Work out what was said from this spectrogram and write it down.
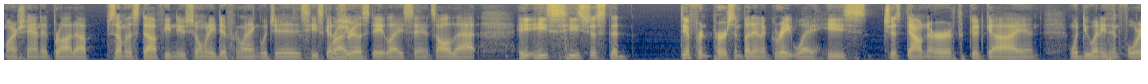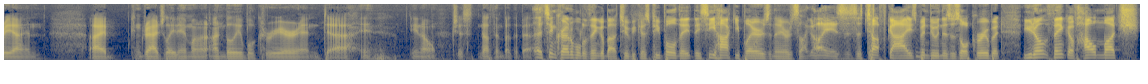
Marchand had brought up some of the stuff. He knew so many different languages. He's got right. his real estate license, all that. He, he's he's just a different person, but in a great way. He's just down to earth, good guy, and would do anything for you. And I congratulate him on an unbelievable career and. Uh, you know, just nothing but the best. It's incredible to think about too, because people they, they see hockey players and they're just like, oh, this is a tough guy. He's been doing this his whole career, but you don't think of how much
